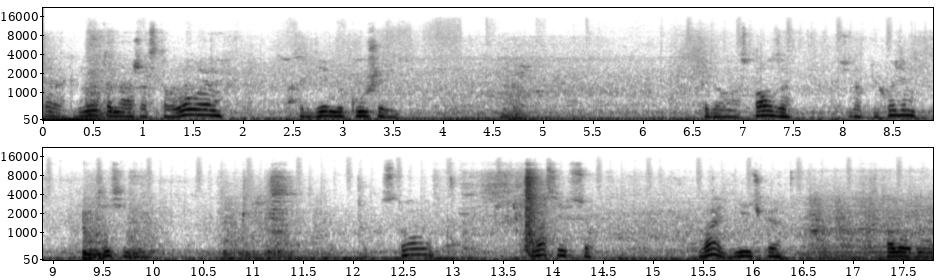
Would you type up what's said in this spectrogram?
Так, ну это наша столовая, где мы кушаем. Когда у нас пауза, сюда приходим, здесь сидим. Стол. У нас есть все. Водичка холодная.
